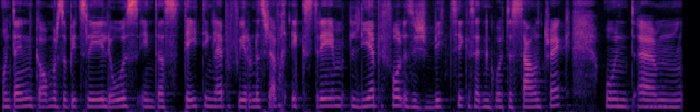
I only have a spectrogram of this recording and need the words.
Und dann geht man so ein bisschen los in das Datingleben von ihr. Und es ist einfach extrem liebevoll, es ist witzig, es hat einen guten Soundtrack. Und ähm,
